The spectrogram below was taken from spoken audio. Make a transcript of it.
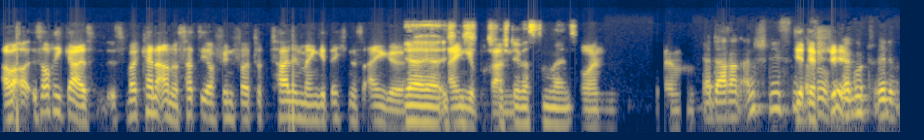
Aber ist auch egal. Es, es war keine Ahnung. Es hat sich auf jeden Fall total in mein Gedächtnis einge. Ja, ja, ich, ich, ich Eingebrannt. verstehe, was du meinst. Und ähm, Ja, daran anschließend. Ja, der achso, Film. Ja, gut, rede.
